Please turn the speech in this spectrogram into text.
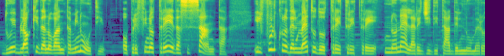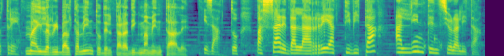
due blocchi da 90 minuti, o perfino tre da 60. Il fulcro del metodo 333 non è la rigidità del numero 3. Ma il ribaltamento del paradigma mentale. Esatto, passare dalla reattività all'intenzionalità.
